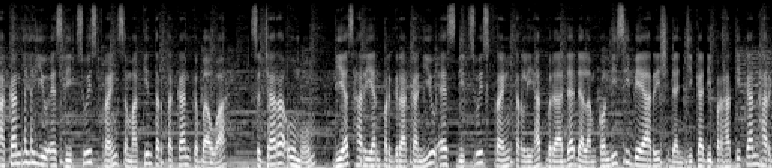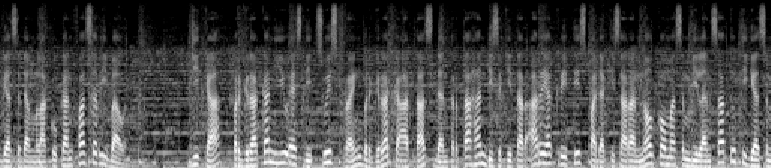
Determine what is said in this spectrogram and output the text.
Akankah USD Swiss franc semakin tertekan ke bawah? Secara umum, bias harian pergerakan USD Swiss franc terlihat berada dalam kondisi bearish dan jika diperhatikan harga sedang melakukan fase rebound. Jika pergerakan USD Swiss franc bergerak ke atas dan tertahan di sekitar area kritis pada kisaran 0,91399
